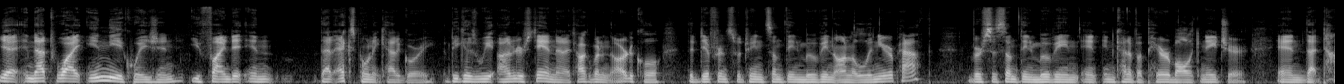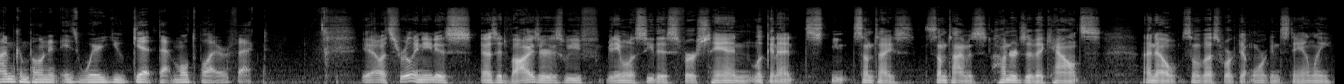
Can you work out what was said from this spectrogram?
Yeah, and that's why in the equation you find it in that exponent category because we understand, and I talk about in the article, the difference between something moving on a linear path versus something moving in, in kind of a parabolic nature. And that time component is where you get that multiplier effect. Yeah, what's really neat is as advisors, we've been able to see this firsthand, looking at sometimes sometimes hundreds of accounts. I know some of us worked at Morgan Stanley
